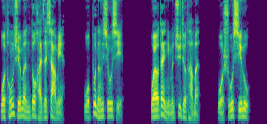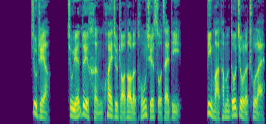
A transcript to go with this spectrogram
我同学们都还在下面，我不能休息。”我要带你们去救他们，我熟悉路。就这样，救援队很快就找到了同学所在地，并把他们都救了出来。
